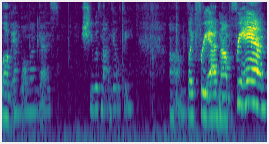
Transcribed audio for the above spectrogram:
Love Anne Boleyn, guys. She was not guilty. Um, like free Adnan, free Anne.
